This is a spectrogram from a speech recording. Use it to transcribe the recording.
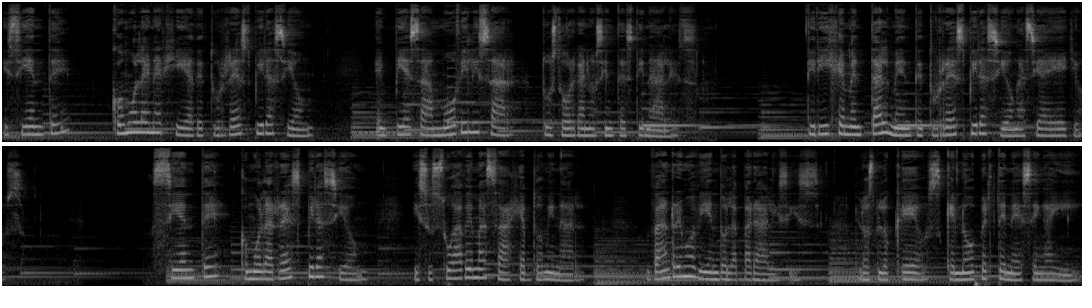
y siente cómo la energía de tu respiración empieza a movilizar tus órganos intestinales. Dirige mentalmente tu respiración hacia ellos. Siente como la respiración y su suave masaje abdominal van removiendo la parálisis, los bloqueos que no pertenecen ahí.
